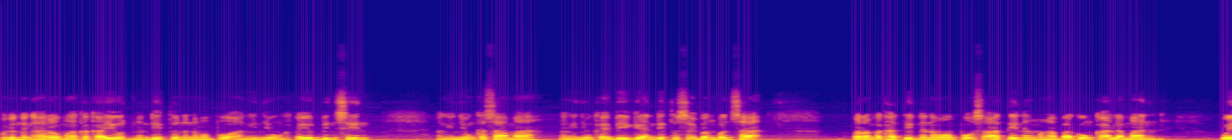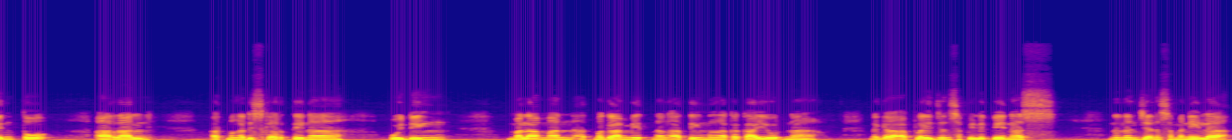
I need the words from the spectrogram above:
Magandang araw mga kakayod. Nandito na naman po ang inyong kakayod Vincent, ang inyong kasama, ang inyong kaibigan dito sa ibang bansa para maghatid na naman po sa atin ng mga bagong kaalaman, kwento, aral at mga diskarte na pwedeng malaman at magamit ng ating mga kakayod na nag-a-apply dyan sa Pilipinas na nandyan sa Manila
